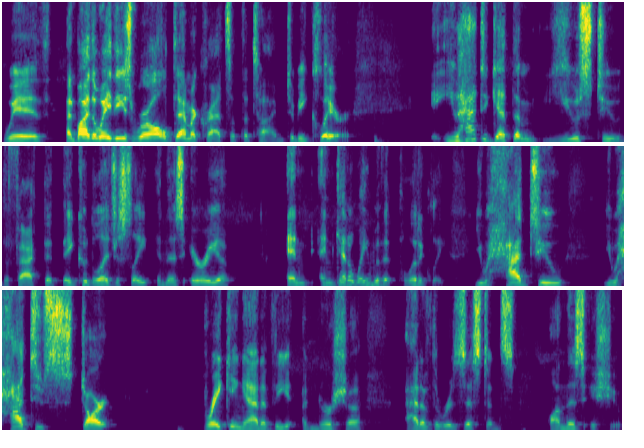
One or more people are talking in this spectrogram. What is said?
with, and by the way, these were all Democrats at the time, to be clear. You had to get them used to the fact that they could legislate in this area and, and get away with it politically. You had to you had to start breaking out of the inertia, out of the resistance on this issue.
